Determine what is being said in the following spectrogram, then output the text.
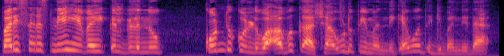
ಪರಿಸರ ಸ್ನೇಹಿ ವೆಹಿಕಲ್ಗಳನ್ನು ಕೊಂಡುಕೊಳ್ಳುವ ಅವಕಾಶ ಉಡುಪಿ ಮಂದಿಗೆ ಒದಗಿ ಬಂದಿದೆ.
